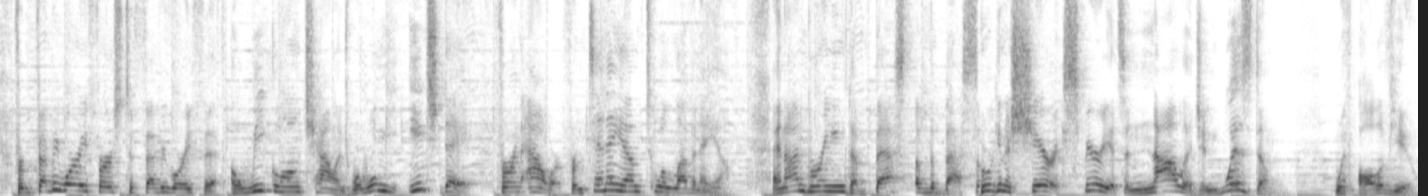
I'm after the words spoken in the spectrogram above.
From February 1st to February 5th, a week long challenge where we'll meet each day for an hour from 10 a.m. to 11 a.m. And I'm bringing the best of the best who are going to share experience and knowledge and wisdom with all of you.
